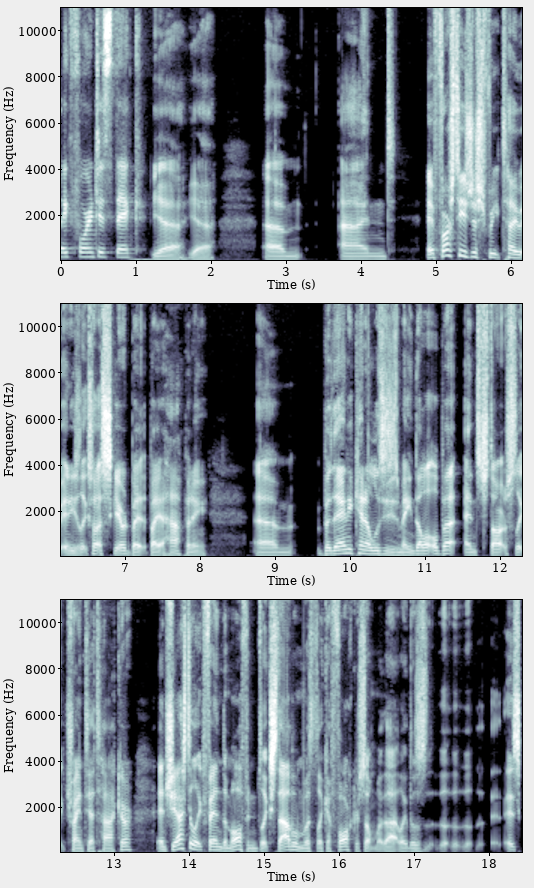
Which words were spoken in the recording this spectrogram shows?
like four inches thick. Yeah, yeah. Um, and at first he's just freaked out and he's like sort of scared by by it happening. Um, but then he kind of loses his mind a little bit and starts like trying to attack her and she has to like fend him off and like stab him with like a fork or something like that like there's it's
